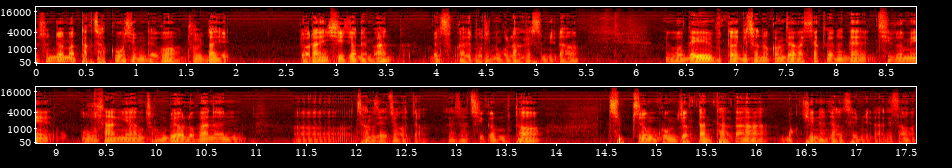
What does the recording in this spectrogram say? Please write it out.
손절만 딱 잡고 오시면 되고 둘 다 11시 이전에만 매수까지 노리는 걸로 하겠습니다. 그리고 내일부터 이제 저녁 강좌가 시작되는데 지금이 우상향 정배열로 가는 어, 장세죠, 그죠? 그래서 지금부터 집중 공격 단타가 먹히는 장세입니다. 그래서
